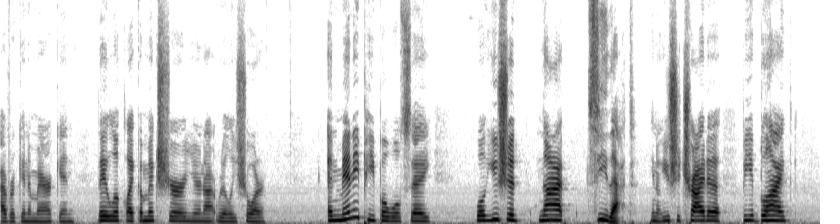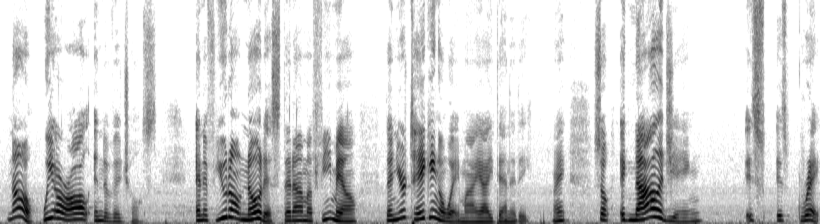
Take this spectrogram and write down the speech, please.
African American, they look like a mixture, and you're not really sure. And many people will say, well, you should not see that. You know, you should try to be blind. No, we are all individuals. And if you don't notice that I'm a female, then you're taking away my identity, right? So acknowledging is is great.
